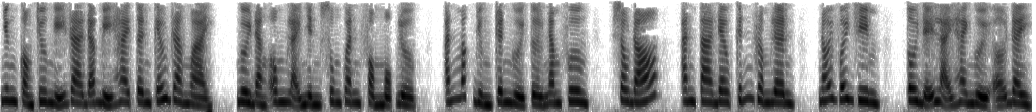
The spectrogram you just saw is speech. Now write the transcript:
nhưng còn chưa nghĩ ra đã bị hai tên kéo ra ngoài, người đàn ông lại nhìn xung quanh phòng một lượt, ánh mắt dừng trên người từ Nam Phương, sau đó, anh ta đeo kính râm lên, nói với Jim, tôi để lại hai người ở đây,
